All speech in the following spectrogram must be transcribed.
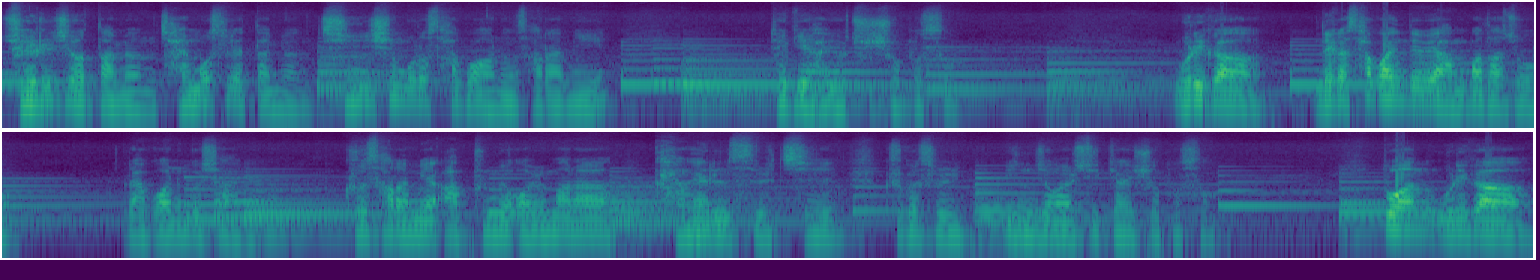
죄를 지었다면 잘못을 했다면 진심으로 사과하는 사람이 되게 하여 주시옵소서. 우리가 내가 사과했는데 왜 안 받아줘? 라고 하는 것이 아니고 그 사람이 아픔이 얼마나 강해를 쓸지 그것을 인정할 수 있게 하시옵소서. 또한 우리가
